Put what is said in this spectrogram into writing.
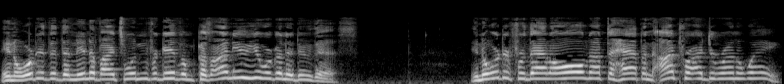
in order that the Ninevites wouldn't forgive him, because I knew you were going to do this. In order for that all not to happen, I tried to run away.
